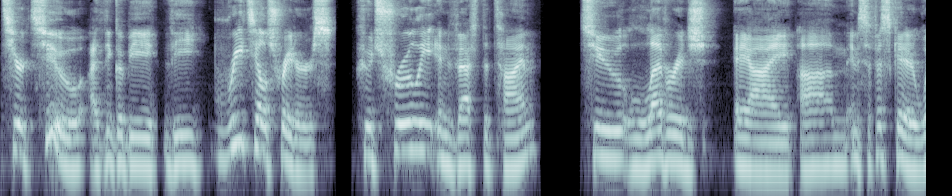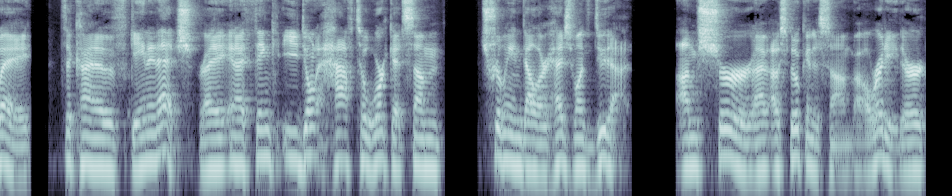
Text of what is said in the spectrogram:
Tier two, I think, would be the retail traders who truly invest the time to leverage AI um, in a sophisticated way to kind of gain an edge, right? And I think you don't have to work at some trillion dollar hedge fund to do that. I'm sure I've spoken to some already. There are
